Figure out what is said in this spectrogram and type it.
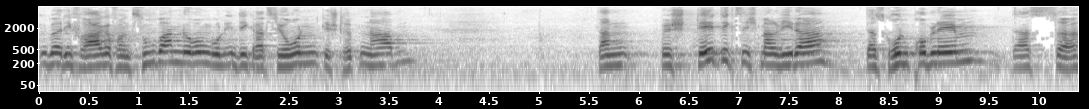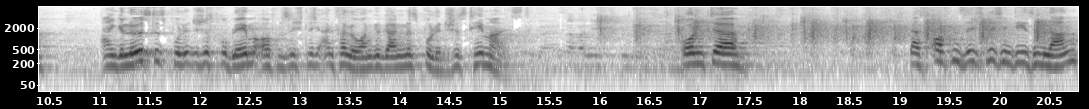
über die Frage von Zuwanderung und Integration gestritten haben, dann bestätigt sich einmal wieder, das Grundproblem, dass äh, ein gelöstes politisches Problem offensichtlich ein verloren gegangenes politisches Thema ist. Und äh, dass offensichtlich in diesem Land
